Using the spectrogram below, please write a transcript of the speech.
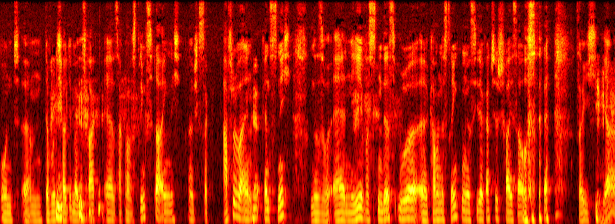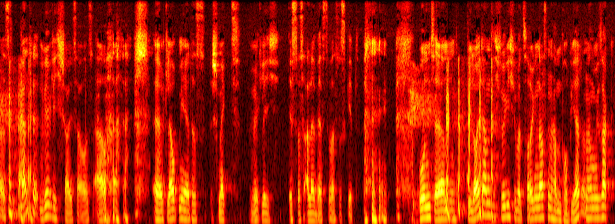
Und ähm, da wurde ich halt immer gefragt, äh, sag mal, was trinkst du da eigentlich? Dann habe ich gesagt, Apfelwein, ja. kennst du nicht? Und dann so, äh, nee, was ist denn das? Uhr, äh, kann man das trinken? Das sieht ja ganz schön scheiße aus. Sag ich, ja, es sieht ganz wirklich scheiße aus, aber äh, glaub mir, das schmeckt wirklich, ist das allerbeste, was es gibt. und ähm, die Leute haben sich wirklich überzeugen lassen, haben probiert und haben gesagt,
